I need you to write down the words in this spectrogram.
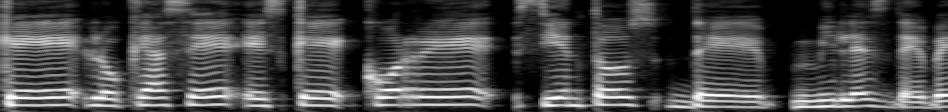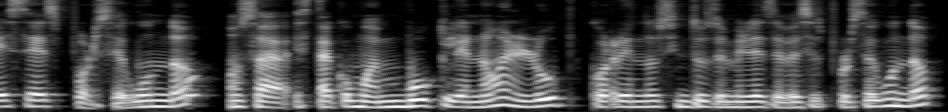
que lo que hace es que corre cientos de miles de veces por segundo, o sea, está como en bucle, ¿no? En loop, corriendo cientos de miles de veces por segundo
